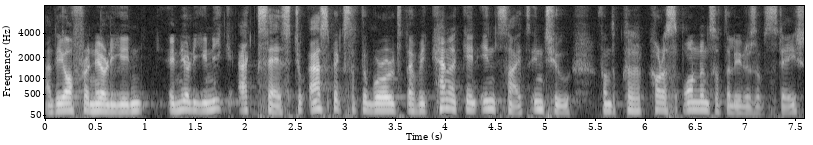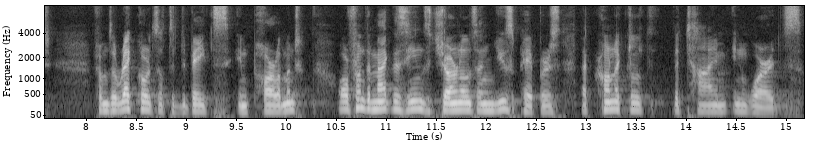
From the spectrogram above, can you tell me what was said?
And they offer a nearly, a nearly unique access to aspects of the world that we cannot gain insights into from the co correspondence of the leaders of state, from the records of the debates in Parliament, or from the magazines, journals, and newspapers that chronicled the time in words.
